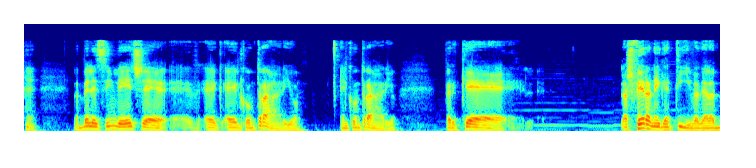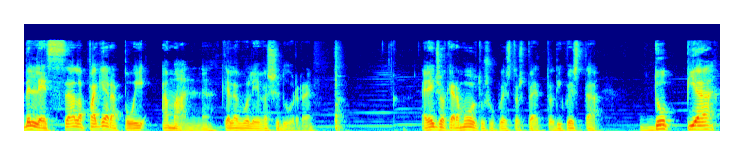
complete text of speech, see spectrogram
la bellezza invece è, è il contrario, è il contrario, perché la sfera negativa della bellezza la pagherà poi Aman, che la voleva sedurre. E lei giocherà molto su questo aspetto, di questa doppia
